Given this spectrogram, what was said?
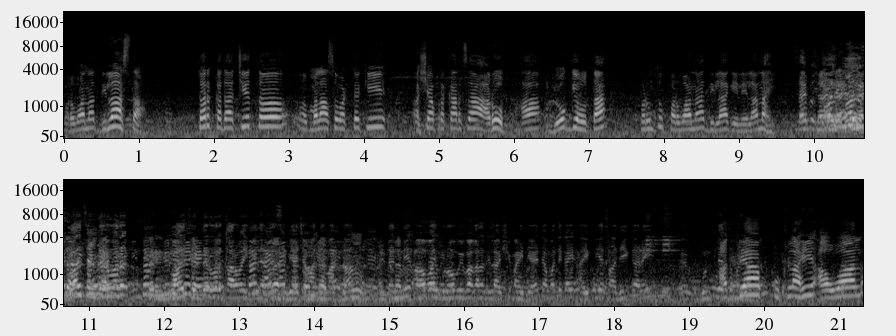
परवाना दिला असता तर कदाचित मला असं वाटतं की अशा प्रकारचा आरोप हा योग्य होता परंतु परवाना दिला गेलेला नाही साहेब कॉल कॉल सेंटरवर कॉल सेंटरवर कारवाई केली आहे सीबीआयच्या माध्यमातून त्यांनी अहवाल गृह विभागाला दिला अशी माहिती आहे त्यामध्ये काही आयपीएस अधिकारी अ, गुंतले असं अद्याप कुठलाही अहवाल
